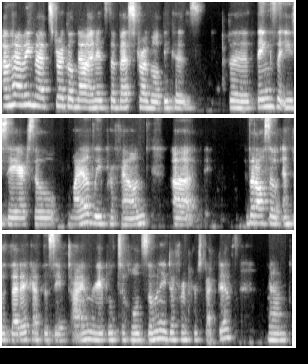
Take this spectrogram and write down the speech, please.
I'm having that struggle now and it's the best struggle because the things that you say are so wildly profound uh, but also empathetic at the same time. We're able to hold so many different perspectives. And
